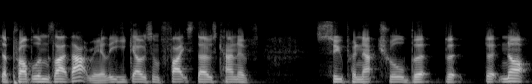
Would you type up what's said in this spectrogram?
the problems like that. Really, he goes and fights those kind of supernatural, but but but not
